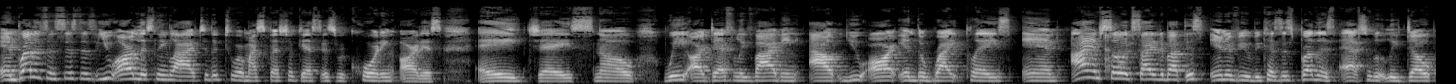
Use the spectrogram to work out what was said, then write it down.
And brothers and sisters, you are listening live to the tour. My special guest is recording artist AJ Snow. We are definitely vibing out. You are in the right place. And I am so excited about this interview because this brother is absolutely dope.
